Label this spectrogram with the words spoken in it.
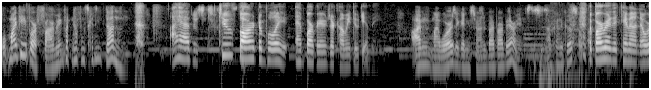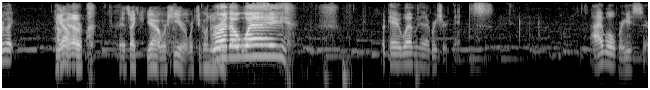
Well, my people are farming, but nothing's getting done. I have Just, two farms complete, and barbarians are coming to get me. I'm. My wars are getting surrounded by barbarians. This is not going to go so well. The barbarians that came out of nowhere like, oh Yeah, no, It's like, yeah, we're here. What you gonna run do? away! Okay, what am I gonna research next? I will research.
